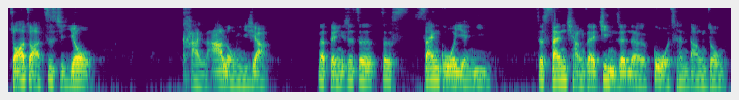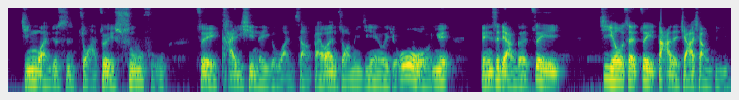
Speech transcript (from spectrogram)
爪爪自己又砍阿龙一下，那等于是这这《三国演义》这三强在竞争的过程当中，今晚就是爪最舒服、最开心的一个晚上。百万爪迷今天也会觉得哦，因为等于是两个最。季后赛最大的假想敌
